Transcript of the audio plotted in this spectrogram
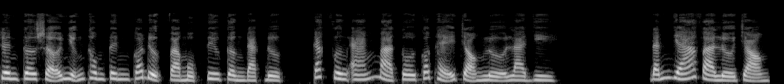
Trên cơ sở những thông tin có được và mục tiêu cần đạt được, các phương án mà tôi có thể chọn lựa là gì? Đánh giá và lựa chọn,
